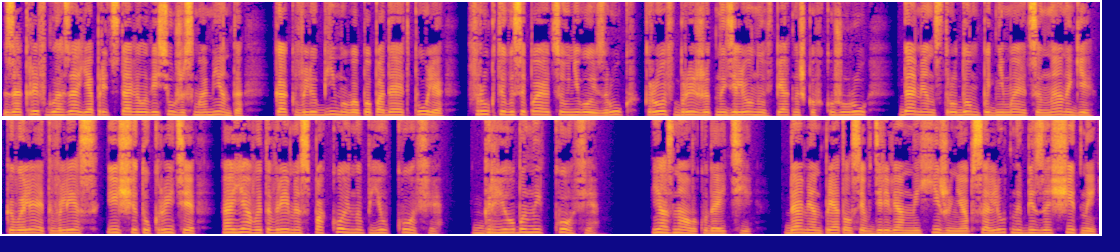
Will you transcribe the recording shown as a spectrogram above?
Закрыв глаза, я представила весь ужас момента, как в любимого попадает пуля, фрукты высыпаются у него из рук, кровь брызжет на зеленую в пятнышках кожуру, Дамиан с трудом поднимается на ноги, ковыляет в лес, ищет укрытие, а я в это время спокойно пью кофе. грёбаный кофе. Я знала, куда идти. Дамиан прятался в деревянной хижине, абсолютно беззащитный,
